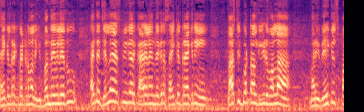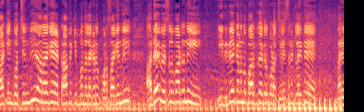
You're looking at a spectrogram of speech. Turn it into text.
సైకిల్ ట్రాక్ పెట్టడం వల్ల ఇబ్బంది ఏమీ లేదు. అయితే జిల్లా ఎస్పీ గారి కార్యాలయం దగ్గర సైకిల్ ట్రాక్ని ప్లాస్టిక్ గొట్టాలు తీయడం వల్ల మరి వెహికల్స్ పార్కింగ్ వచ్చింది. అలాగే ట్రాఫిక్ ఇబ్బంది లేకుండా కొనసాగింది. అదే వెసులుబాటుని ఈ వివేకానంద పార్క్ దగ్గర కూడా చేసినట్లయితే మరి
